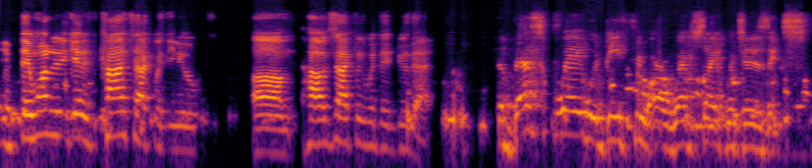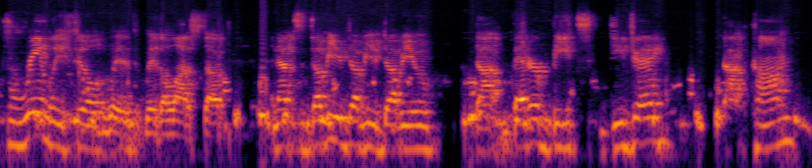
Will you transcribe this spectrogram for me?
if they wanted to get in contact with you, um, how exactly would they do that? the best way would be through our website, which is extremely filled with with a lot of stuff, and that's www.betterbeatsdj.com.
